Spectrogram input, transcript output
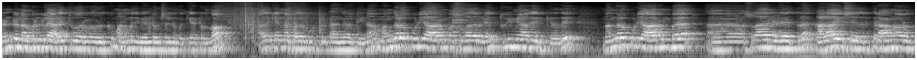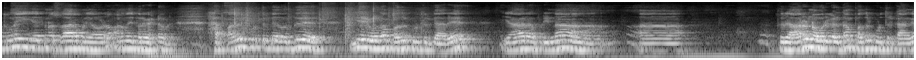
ரெண்டு நபர்களை அழைத்து வருவதற்கும் அனுமதி வேண்டும் சொல்லி நம்ம கேட்டிருந்தோம். அதுக்கு என்ன பதில் கொடுத்துருக்காங்க அப்படின்னா மங்களக்குடி ஆரம்ப சுகாதார நிலையம் தூய்மையாக இருக்கிறது. மங்களக்குடி ஆரம்ப சுகாதார நிலையத்தில் கலாய்வு செய்வதற்கு ராமநாதபுரம் துணை இயக்குனர் சுகாதார பணியாளரும் அனுமதி பெற வேண்டும். பதில் கொடுத்துருக்கிறது வந்து பிஐஓ தான் பதில் கொடுத்துருக்காரு. யார் அப்படின்னா திரு அருண் அவர்கள் தான் பதில் கொடுத்துருக்காங்க.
